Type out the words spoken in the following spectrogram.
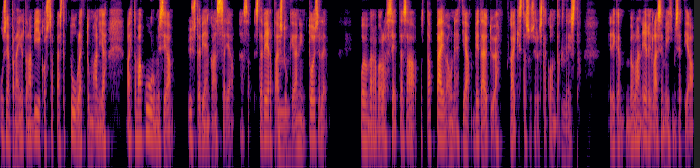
useampana iltana viikossa päästä tuulettumaan ja vaihtamaan kuulumisia ystävien kanssa ja sitä vertaistukea, mm. niin toiselle voimavara voi olla se, että saa ottaa päiväunet ja vetäytyä kaikista sosiaalisista kontakteista. Mm. Eli me ollaan erilaisia me ihmiset ja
